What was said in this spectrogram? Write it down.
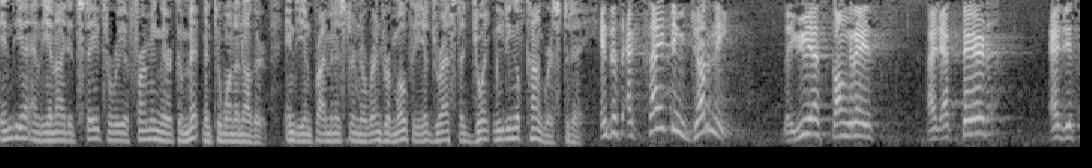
India and the United States are reaffirming their commitment to one another. Indian Prime Minister Narendra Modi addressed a joint meeting of Congress today. In this exciting journey, the U.S. Congress has acted as its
